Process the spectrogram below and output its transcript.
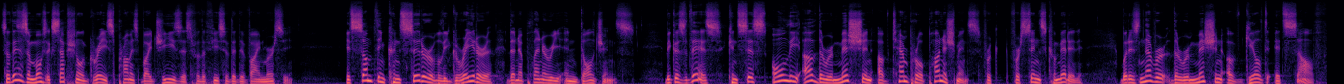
So, this is a most exceptional grace promised by Jesus for the Feast of the Divine Mercy. It's something considerably greater than a plenary indulgence, because this consists only of the remission of temporal punishments for, for sins committed, but is never the remission of guilt itself.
